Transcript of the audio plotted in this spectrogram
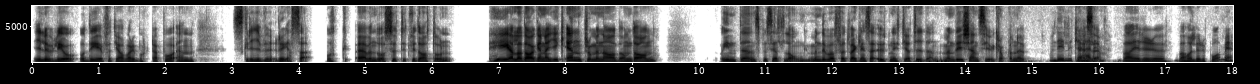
i Luleå. Och det är för att jag har varit borta på en skrivresa. Och även då suttit vid datorn hela dagarna. Gick en promenad om dagen. Inte en speciellt lång. Men det var för att verkligen så utnyttja tiden. Men det känns ju i kroppen nu. Men det är lite härligt. Vad, är det du, vad håller du på med?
